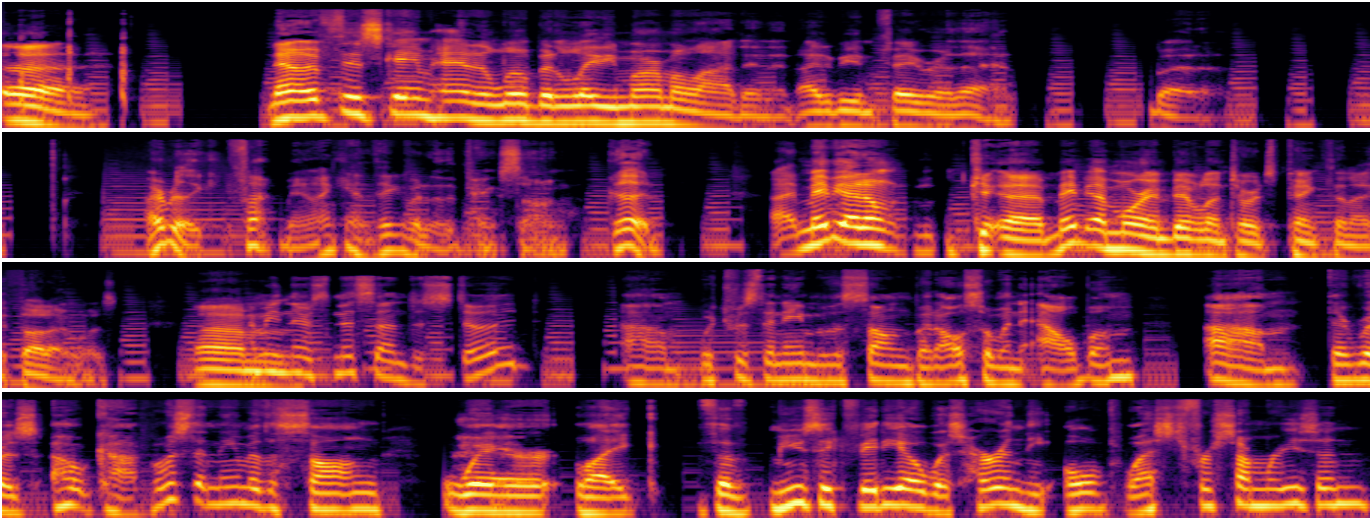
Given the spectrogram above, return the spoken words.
Uh, now, if this game had a little bit of Lady Marmalade in it, I'd be in favor of that. But uh, I really fuck, man. I can't think of another Pink song. Good. I, maybe I don't. Uh, maybe I'm more ambivalent towards Pink than I thought I was. Um, i mean there's misunderstood um which was the name of the song but also an album um there was oh god what was the name of the song where like the music video was her in the old west for some reason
